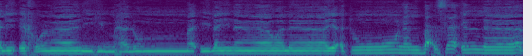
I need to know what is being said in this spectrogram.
لإخوانهم هلم إلينا ولا يأتون البأس إلا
